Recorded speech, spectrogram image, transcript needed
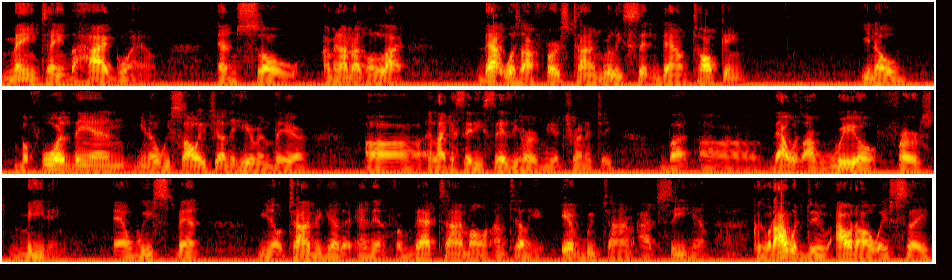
maintain the high ground. And so, I mean, I'm not going to lie. That was our first time really sitting down talking. You know, before then, you know, we saw each other here and there. Uh, and like I said, he says he heard me at Trinity. But uh, that was our real first meeting. And we spent, you know, time together. And then from that time on, I'm telling you, every time I'd see him, because what I would do, I would always say,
